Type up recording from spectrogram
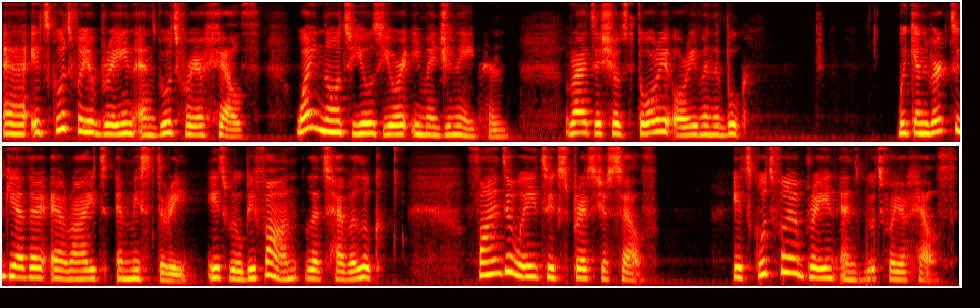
Uh, it's good for your brain and good for your health. Why not use your imagination? Write a short story or even a book. We can work together and write a mystery. It will be fun. Let's have a look. Find a way to express yourself. It's good for your brain and good for your health.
